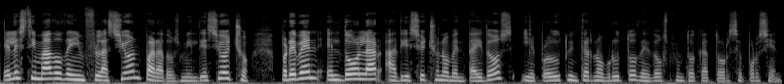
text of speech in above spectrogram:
el estimado de inflación para 2018. Prevén el dólar a 18.92 y el Producto Interno Bruto de 2.14%.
